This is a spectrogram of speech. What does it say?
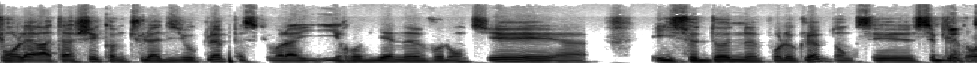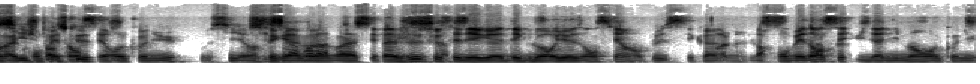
qui ont l'air attachés, comme tu l'as dit, au club, parce que voilà, ils reviennent volontiers et, euh, ils se donnent pour le club, donc c'est bien. Dont la compétence est reconnue aussi. Hein. c'est voilà. pas juste que c'est des, glorieux anciens en plus, c'est quand même leur compétence est unanimement reconnue.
